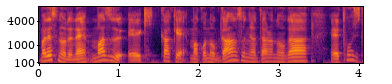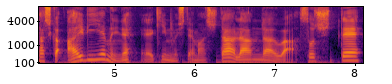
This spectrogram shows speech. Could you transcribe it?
まあ、ですのでね、まず、えー、きっかけ、まあ、この元祖にあたるのが、えー、当時確か IBM にね、えー、勤務してましたランダウアー、そして、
